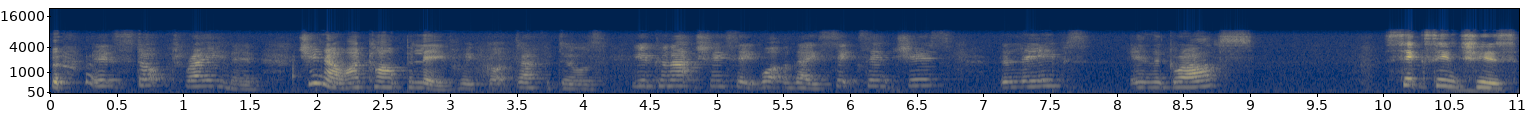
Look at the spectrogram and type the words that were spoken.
it stopped raining. Do you know, I can't believe we've got daffodils. You can actually see, what are they, six inches? The leaves in the grass? Six inches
